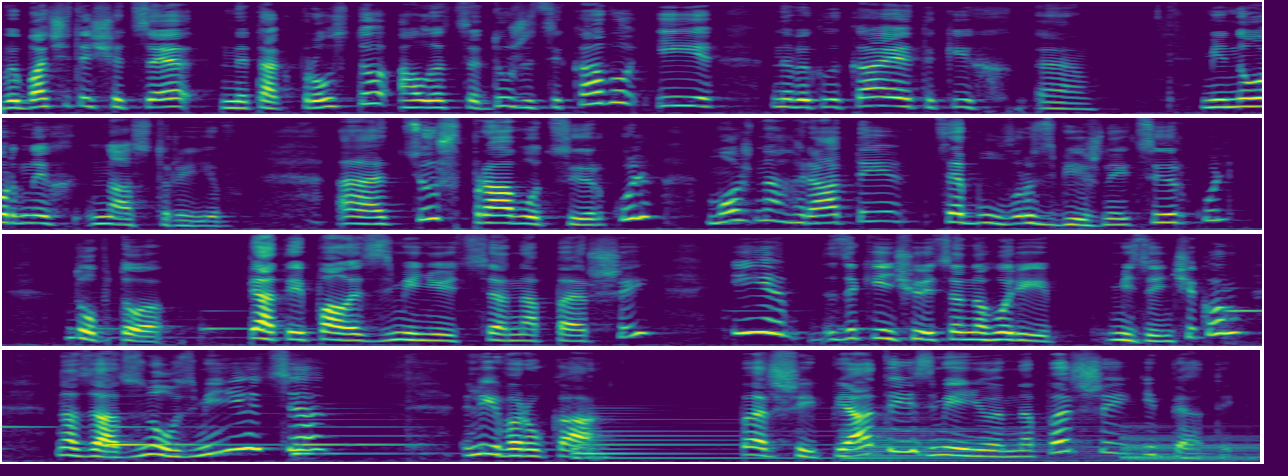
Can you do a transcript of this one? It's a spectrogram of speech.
Ви бачите, що це не так просто, але це дуже цікаво і не викликає таких е, мінорних настроїв. Е, цю ж праву циркуль можна грати, це був розбіжний циркуль, тобто п'ятий палець змінюється на перший і закінчується на горі мізинчиком, назад знову змінюється. Ліва рука, перший, п'ятий, змінюємо на перший і п'ятий.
